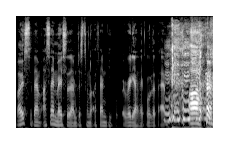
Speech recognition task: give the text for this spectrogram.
most of them, I say most of them just to not offend people, but really I think all of them are,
